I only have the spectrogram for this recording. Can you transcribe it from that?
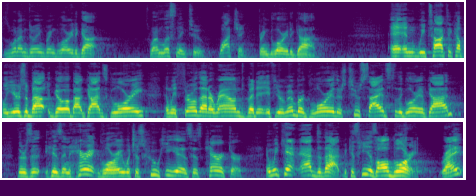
Does what I'm doing bring glory to God? Does what I'm listening to, watching, bring glory to God? And we talked a couple years about, ago about God's glory, and we throw that around, but if you remember glory, there's two sides to the glory of God. There's a, his inherent glory, which is who he is, his character. And we can't add to that because he is all glory, right?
